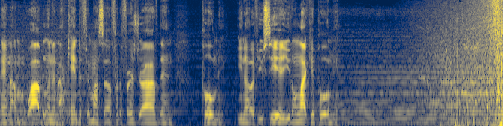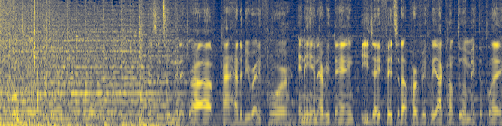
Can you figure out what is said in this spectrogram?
and I'm wobbling and I can't defend myself for the first drive, then pull me. You know, if you see it, you don't like it, pull me. Minute drive. Kind of had to be ready for any and everything. EJ fits it up perfectly. I come through and make the play.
